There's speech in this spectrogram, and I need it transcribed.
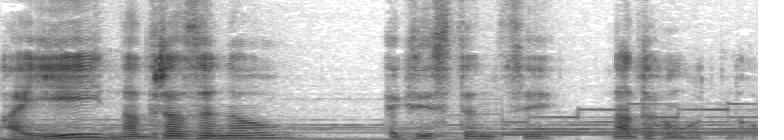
a jí nadřazenou existenci nadhmotnou.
